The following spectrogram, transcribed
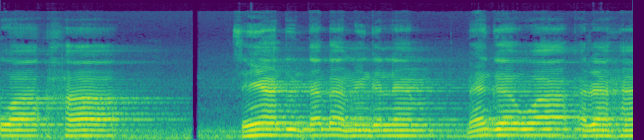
တွာဟဇယတုတပ္ပမင်္ဂလံဘဂဝါအရဟံ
